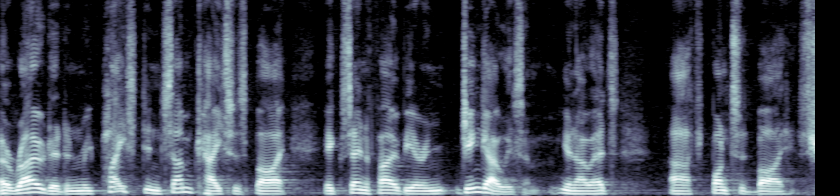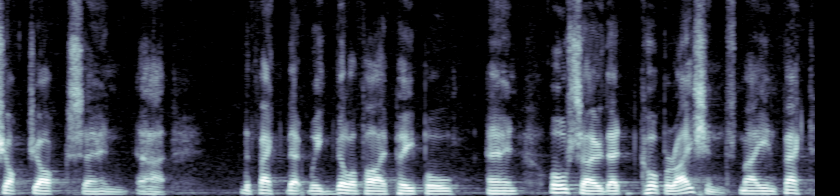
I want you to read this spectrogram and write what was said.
eroded and replaced in some cases by xenophobia and jingoism, you know, as uh, sponsored by shock jocks and uh, the fact that we vilify people and also that corporations may in fact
